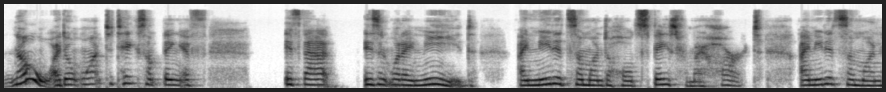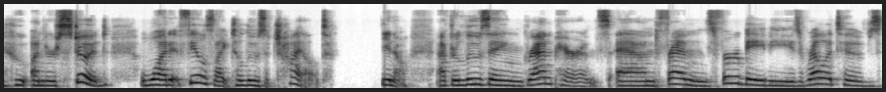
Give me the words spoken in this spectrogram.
no i don't want to take something if if that isn't what i need. I needed someone to hold space for my heart. I needed someone who understood what it feels like to lose a child you know, after losing grandparents and friends, fur babies, relatives,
